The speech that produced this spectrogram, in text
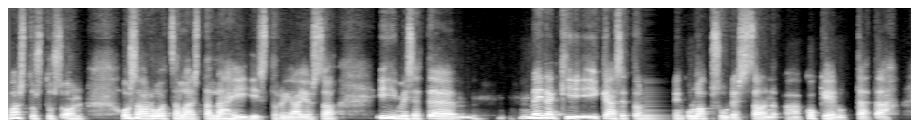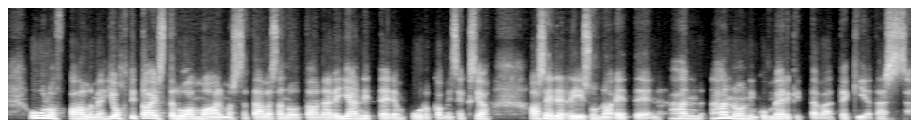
vastustus on osa ruotsalaista lähihistoriaa, jossa ihmiset, meidänkin ikäiset on niin kuin lapsuudessaan kokenut tätä. Ulof Palme johti taistelua maailmassa, täällä sanotaan näiden jännitteiden purkamiseksi ja aseiden riisunnan eteen. Hän, hän on niin kuin merkittävä tekijä tässä.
